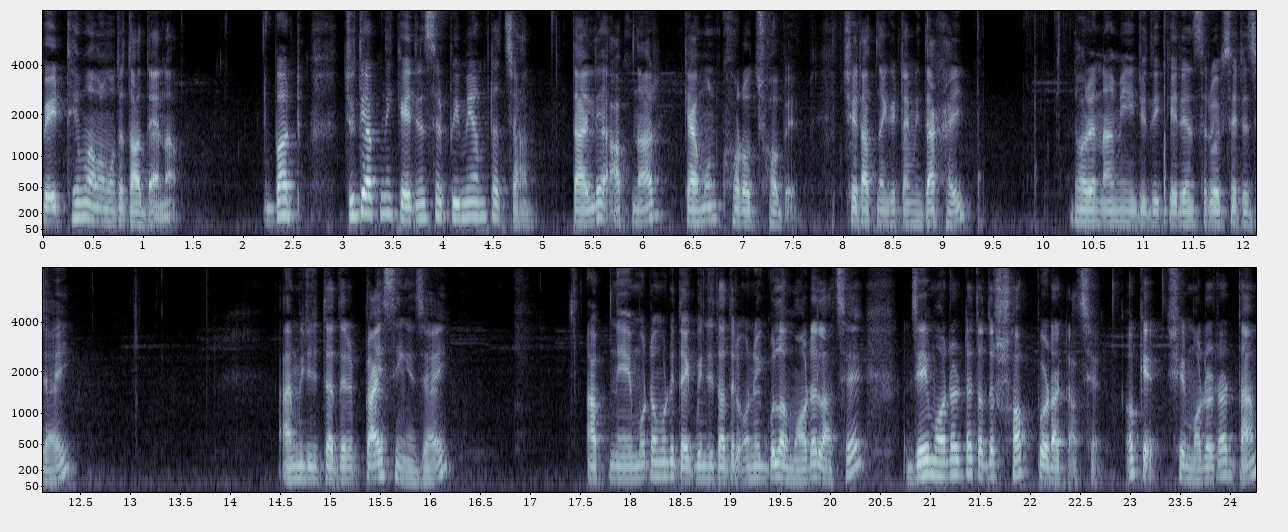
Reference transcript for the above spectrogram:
পেইড থিমও আমার মতে তা দেয় না। বাট যদি আপনি কেডেন্সের প্রিমিয়ামটা চান, তাইলে আপনার কেমন খরচ হবে? সেটা আপনাকে এটা আমি দেখাই। ধরেন আমি যদি কেডেন্সের ওয়েবসাইটে যাই, আমি যদি তাদের প্রাইসিংয়ে যাই, আপনি মোটামুটি দেখবেন যে তাদের অনেকগুলো মডেল আছে। যে মডেলটা তাদের সব প্রোডাক্ট আছে ওকে সেই মডেলটার দাম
